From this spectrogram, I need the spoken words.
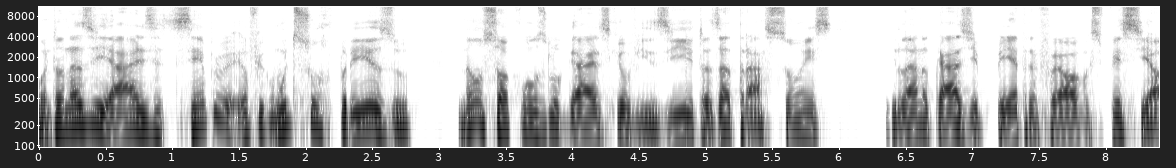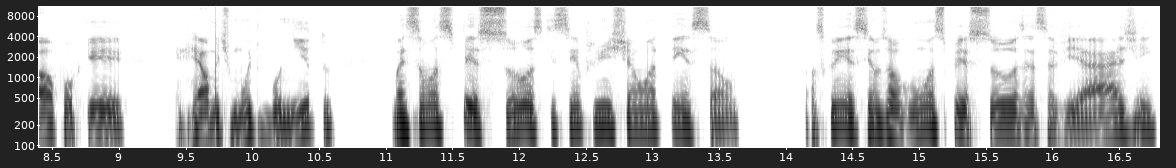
Bom, então nas viagens, sempre eu fico muito surpreso, não só com os lugares que eu visito, as atrações, e lá no caso de Petra foi algo especial, porque é realmente muito bonito, mas são as pessoas que sempre me chamam a atenção. Nós conhecemos algumas pessoas nessa viagem,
